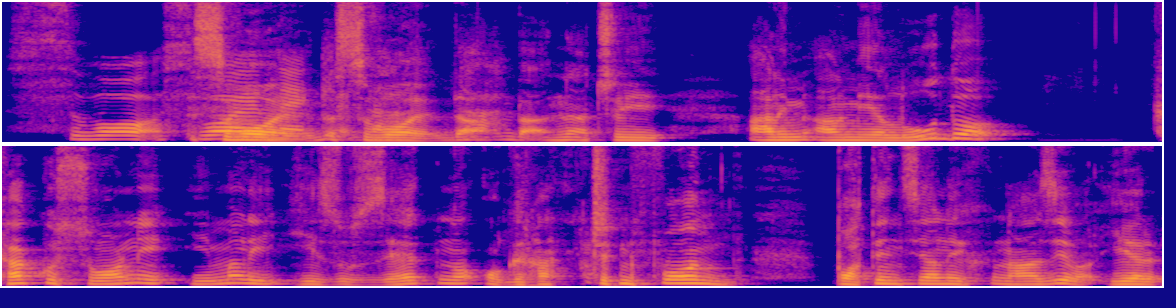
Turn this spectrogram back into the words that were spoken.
svo, svoje, svoje, neke. da, svoje, da, da, da. Znači, ali, ali mi je ludo kako su oni imali izuzetno ograničen fond potencijalnih naziva, jer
